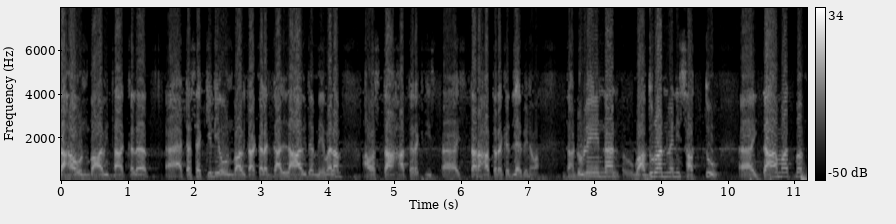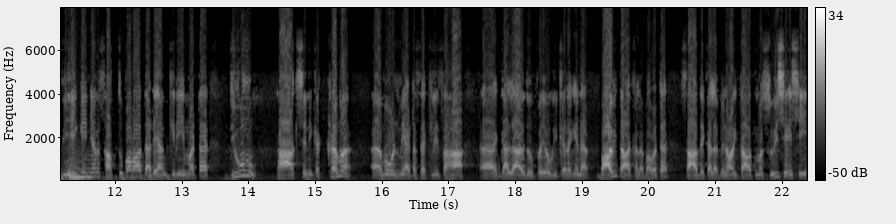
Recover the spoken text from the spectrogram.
සහ ඔවුන් භාවිතා කළ ඇටසැකිලි ඔවුන් භාවිතා කළ ගල් ආයුධ මෙවලම් අවස්ථා හතරක ස්තර හතරකදී ලැබෙනවා. දඩුලේන්නන් වදුරන් වැනි සත්තු ඉතාමත්ම වේගෙන් යන සත්තු පවා දඩයම් කිරීමට දියුණු තාක්ෂණික ක්‍රම මොවුන් මේ ඇටසැකිලි සහ ගල් ආයුධ උපයෝගී කරගෙන භාවිතා කළ බවට සාධක ලැබෙනවා. ඉතාත්ම සුවිශේෂී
